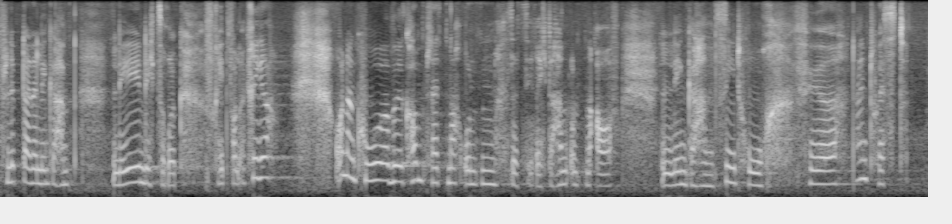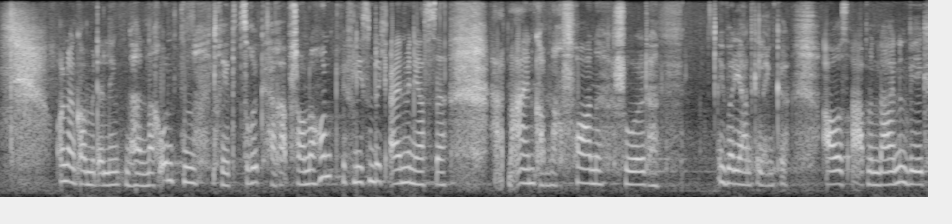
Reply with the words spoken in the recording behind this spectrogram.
flipp deine linke Hand, lehn dich zurück, friedvoller Krieger. Und dann kurbel komplett nach unten, setz die rechte Hand unten auf, linke Hand zieht hoch für deinen Twist. Und dann komm mit der linken Hand nach unten, trete zurück, herabschauender Hund. Wir fließen durch ein Vinyasa. Atme ein, komm nach vorne, Schultern über die Handgelenke. Ausatmen deinen Weg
